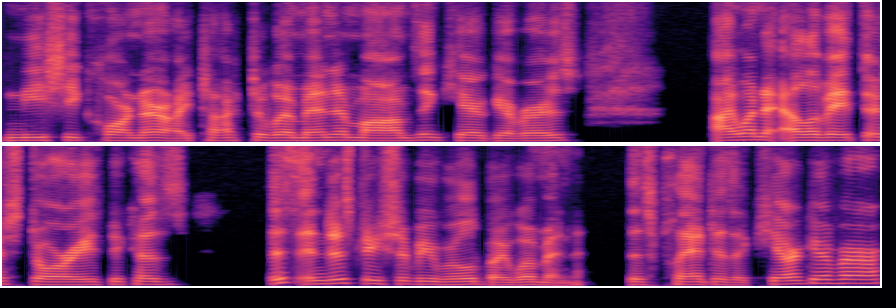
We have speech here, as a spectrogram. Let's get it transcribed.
nichey corner. I talk to women and moms and caregivers. I want to elevate their stories because this industry should be ruled by women. This plant is a caregiver.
